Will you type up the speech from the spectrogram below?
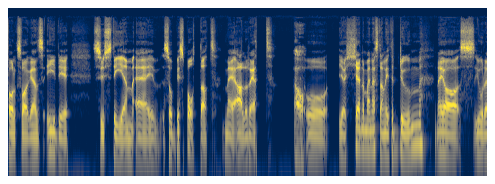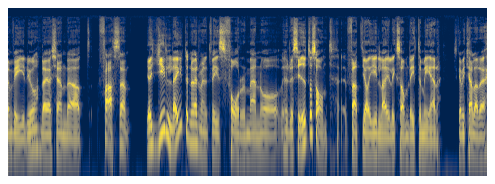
Volkswagens ID-system är så bespottat med all rätt. Ja, Och jag kände mig nästan lite dum när jag gjorde en video där jag kände att fasen. Jag gillar ju inte nödvändigtvis formen och hur det ser ut och sånt. För att jag gillar ju liksom lite mer, ska vi kalla det,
